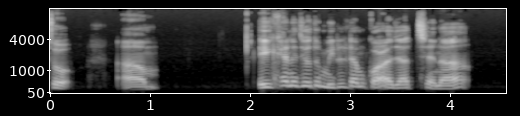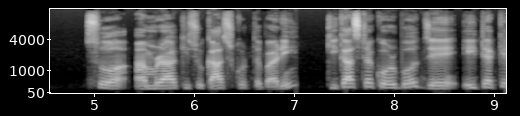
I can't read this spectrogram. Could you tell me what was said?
সো এইখানে যেহেতু মিডল টার্ম করা যাচ্ছে না সো আমরা কিছু কাজ করতে পারি। কি কাজটা করব? যে এইটাকে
